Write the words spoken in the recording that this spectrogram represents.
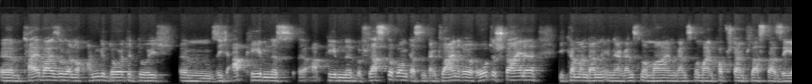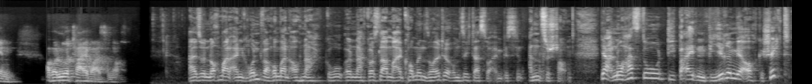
ähm, teilweise sogar noch angedeutet durch ähm, sich abhebendes, äh, abhebende Bepflasterung. Das sind dann kleinere rote Steine, die kann man dann in der ganz normalen, ganz normalen Kopfsteinpflaster sehen, aber nur teilweise noch. Also nochmal ein Grund, warum man auch nach, nach Goslar mal kommen sollte, um sich das so ein bisschen anzuschauen. Ja, nur hast du die beiden Biere mir auch geschickt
